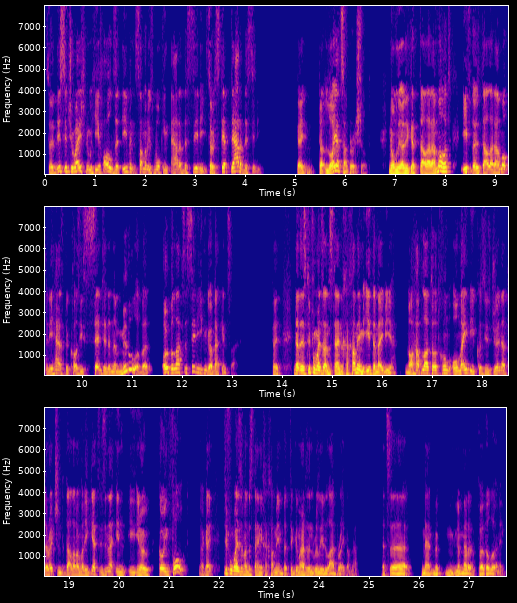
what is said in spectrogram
So this situation where he holds that even someone who's walking out of the city, so stepped out of the city, okay, should normally only gets dalar amot. If those dalar amot that he has, because he's centered in the middle of it, overlaps the city, he can go back inside. Okay. Now there's different ways to understand chachamim. Either maybe not have latotchum, or maybe because he's journeying that direction, the dalar he gets is in that in you know going forward. Okay. Different ways of understanding chachamim, but the Gemara doesn't really elaborate on that. That's a matter of further learning.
